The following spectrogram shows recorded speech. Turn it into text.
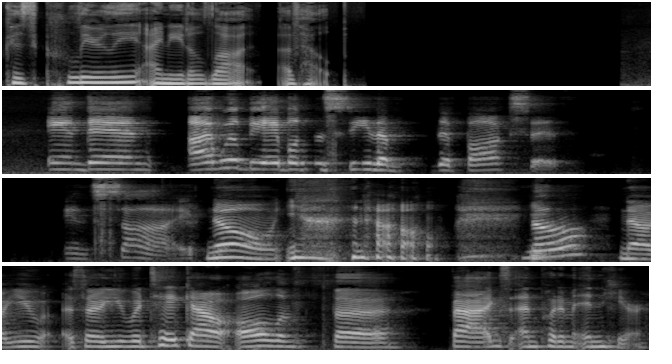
Because clearly I need a lot of help. and then I will be able to see the the boxes inside. No, yeah, no. No, No, you so you would take out all of the bags and put them in here.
